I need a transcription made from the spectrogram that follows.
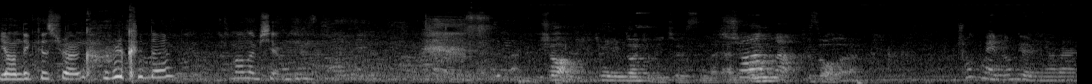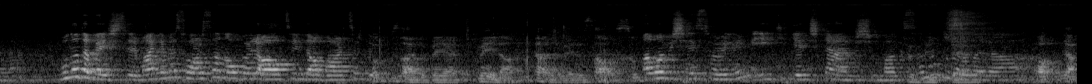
Yandı kız şu an korkudan. Vallahi bir şey yapmayacağız. Şu an 2024 yılı içerisinde. Yani Şu onun anda. kızı olarak. Çok memnun görünüyor benden. Buna da 5 derim. Anneme sorsan o böyle 6'yı da abartırdı. Çok güzel de beğen, mail attık. Annemeye sağ olsun. Ama bir şey söyleyeyim mi? İyi ki geç gelmişim. Baksana Tabii ki. buralara. A- Ya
